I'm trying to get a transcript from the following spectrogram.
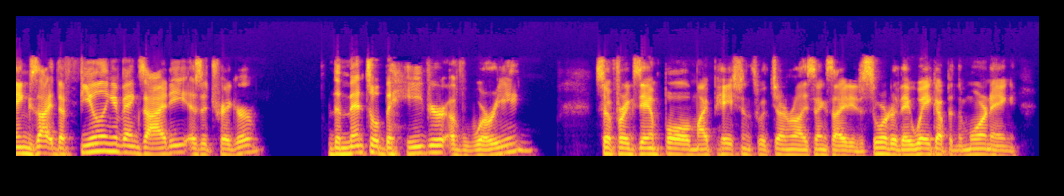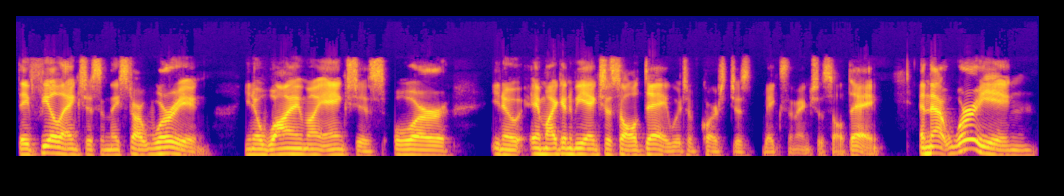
anxiety, the feeling of anxiety as a trigger, the mental behavior of worrying. So, for example, my patients with generalized anxiety disorder, they wake up in the morning, they feel anxious, and they start worrying. You know, why am I anxious? Or you know, am I going to be anxious all day? Which of course just makes them anxious all day. And that worrying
